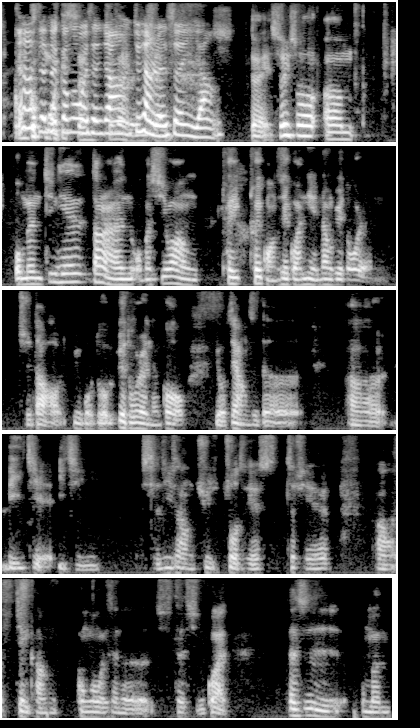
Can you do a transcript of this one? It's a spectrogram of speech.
啊，真的公共卫生就像就像人生一样。对，所以说，嗯，我们今天当然，我们希望推推广这些观念，让越多人知道，越多越多人能够有这样子的呃理解，以及实际上去做这些这些呃健康公共卫生的的习惯。但是我们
